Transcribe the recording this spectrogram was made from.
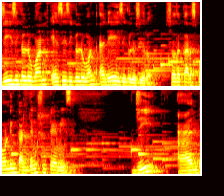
G is equal to 1 s is equal to 1 and a is equal to 0 so the corresponding conjunction term is g and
